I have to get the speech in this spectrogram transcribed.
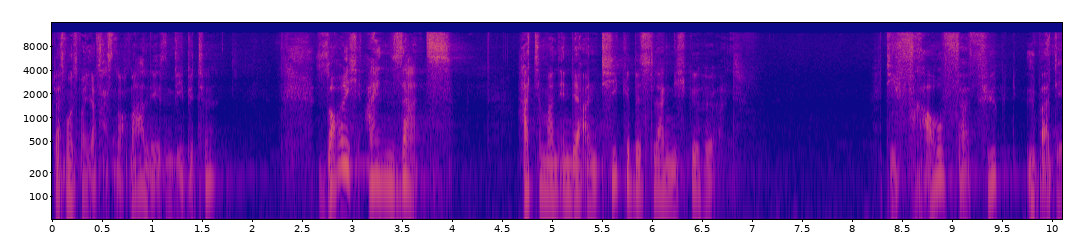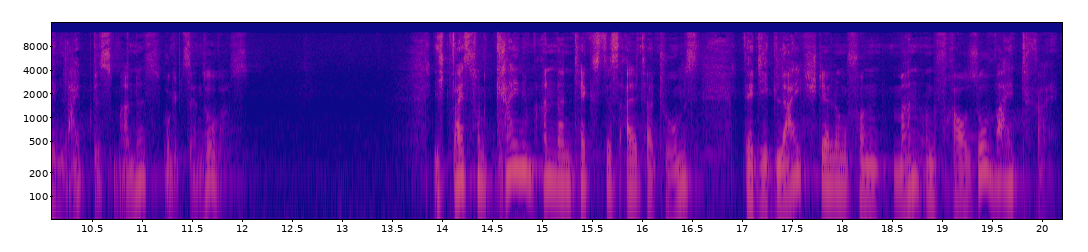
Das muss man ja fast nochmal lesen, wie bitte? Solch ein Satz hatte man in der Antike bislang nicht gehört. Die Frau verfügt über den Leib des Mannes? Wo gibt es denn sowas? Ich weiß von keinem anderen Text des Altertums, der die Gleichstellung von Mann und Frau so weit treibt.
